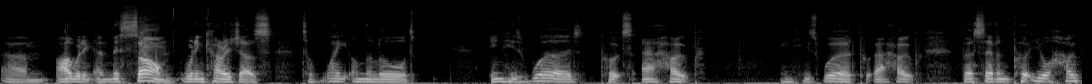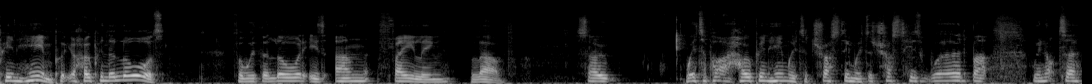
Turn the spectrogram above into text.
um, I would, and this psalm would encourage us to wait on the Lord. In His Word, put our hope. In His Word, put our hope. Verse 7 Put your hope in Him, put your hope in the Lord, for with the Lord is unfailing love. So we're to put our hope in Him, we're to trust Him, we're to trust His word, but we're not to,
